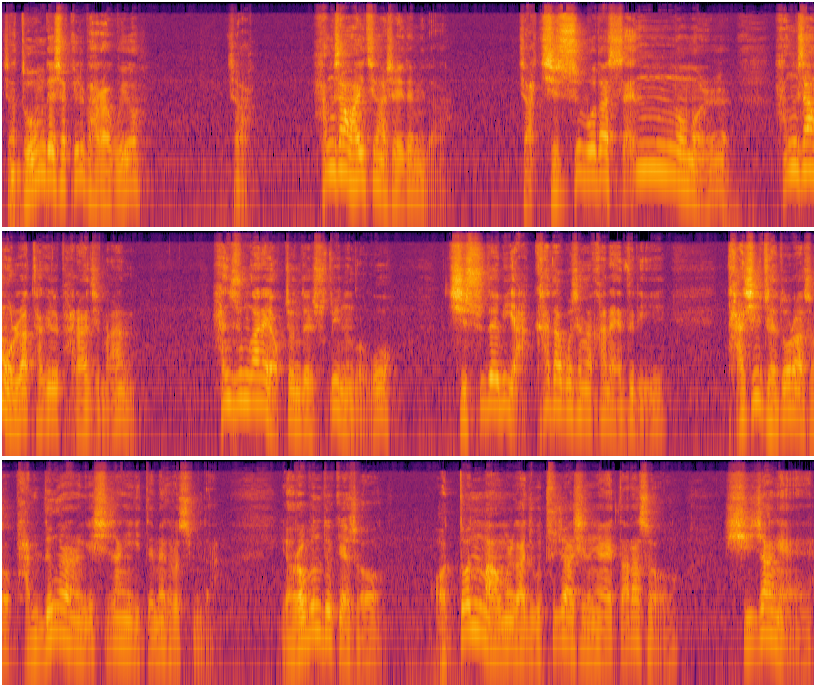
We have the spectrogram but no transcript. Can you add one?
자, 도움되셨길 바라고요 자, 항상 화이팅 하셔야 됩니다. 자, 지수보다 센 놈을 항상 올라타길 바라지만 한순간에 역전될 수도 있는 거고 지수 대비 약하다고 생각한 애들이 다시 되돌아서 반등을 하는 게 시장이기 때문에 그렇습니다. 여러분들께서 어떤 마음을 가지고 투자하시느냐에 따라서 시장의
